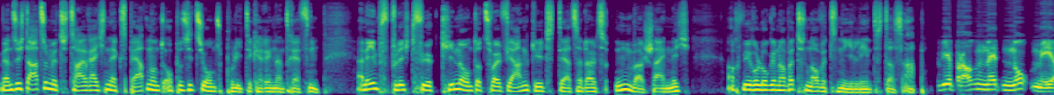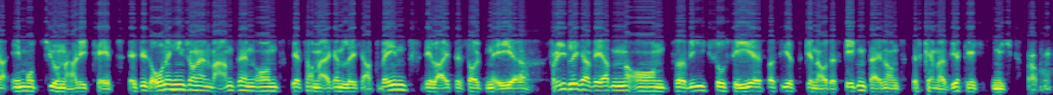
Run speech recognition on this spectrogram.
werden sich dazu mit zahlreichen Experten und Oppositionspolitikerinnen treffen. Eine Impfpflicht für Kinder unter zwölf Jahren gilt derzeit als unwahrscheinlich. Auch Virologe Norbert Nowotny lehnt das ab. Wir brauchen nicht noch mehr Emotionalität. Es ist ohnehin schon ein Wahnsinn und jetzt haben wir eigentlich Advent. Die Leute sollten eher friedlicher werden und äh, wie ich so sehe, passiert genau das Gegenteil und das können wir wirklich nicht brauchen.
